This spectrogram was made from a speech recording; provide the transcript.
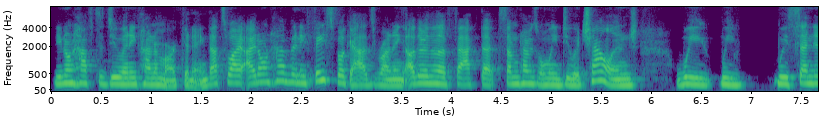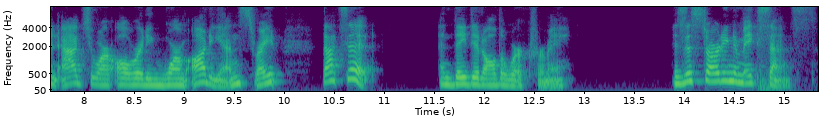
You don't have to do any kind of marketing. That's why I don't have any Facebook ads running other than the fact that sometimes when we do a challenge, we we we send an ad to our already warm audience, right? That's it. And they did all the work for me. Is this starting to make sense?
